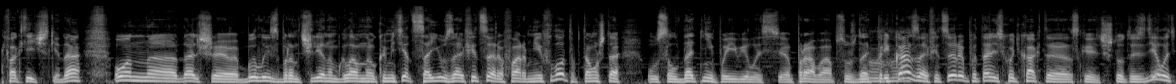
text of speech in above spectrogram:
Фактически, да. Он э, дальше был избран членом главного комитета Союза офицеров армии и флота, потому что у солдатни появилось э, право обсуждать приказы. Офицеры пытались хоть как-то, сказать, что-то сделать.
